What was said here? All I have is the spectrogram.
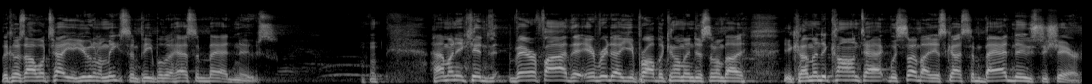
Because I will tell you, you're going to meet some people that have some bad news. How many can verify that every day you probably come into somebody, you come into contact with somebody that's got some bad news to share?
